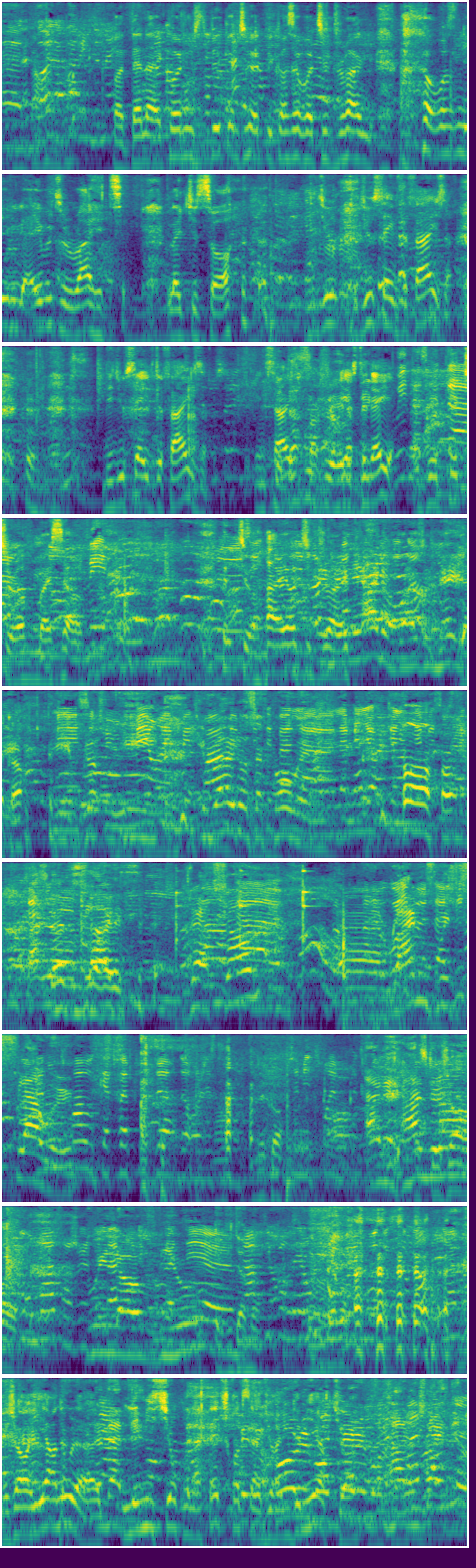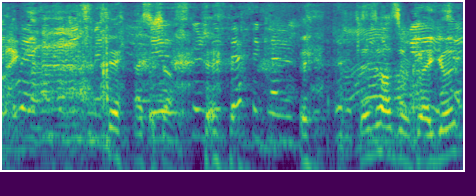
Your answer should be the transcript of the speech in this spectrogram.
uh, goal. But then I couldn't speak into it because I was too drunk. I wasn't even able to write, like you saw. Did you did you save the files? Did you save the files inside doesn't from create a yesterday? Oui, A parce good que t'as- picture of myself. Mais, Too high or too drunk. Emiliano wasn't me. D'accord. mais si tu le mets en MP3, Ibrahim même dans si cette c'est pas pauvre. la, la meilleure qualité, Oh, parce que c'est compressé. that's nice. Their son uh, Ouais, rhymes ça with juste flower. 3 ou 4 fois plus d'heures d'enregistrement. D'accord. J'ai mis 3 MP3. Alejandro, Pour moi, enfin, je we love you. euh, Évidemment. Mais genre hier nous là, l'émission qu'on a faite, je crois que ça a duré une demi-heure, tu vois. terrible Moi, je pense que, handwriting ouais, like that. 20 minutes, mais- Ah, c'est Et ça. Ce que je vais faire, c'est que. That's also quite good.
